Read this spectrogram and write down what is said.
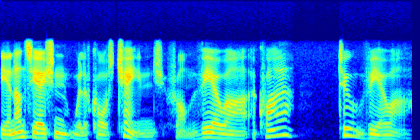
the enunciation will of course change from VOR acquire to VOR.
